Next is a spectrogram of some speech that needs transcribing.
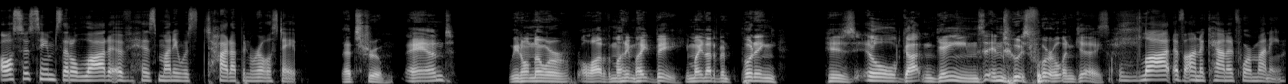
also seems that a lot of his money was tied up in real estate. That's true, and we don't know where a lot of the money might be. He might not have been putting his ill-gotten gains into his 401k. a lot of unaccounted for money.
